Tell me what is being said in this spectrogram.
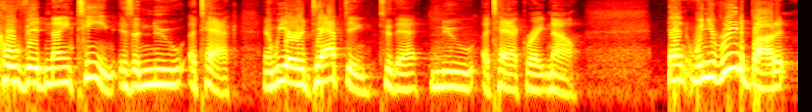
COVID-19 is a new attack, and we are adapting to that new attack right now. And when you read about it,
